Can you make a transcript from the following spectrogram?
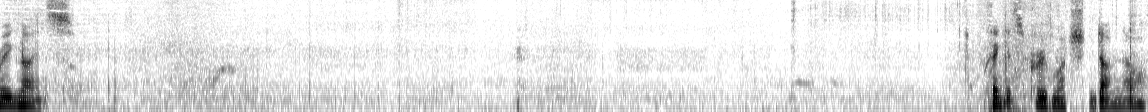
reignites. I think it's pretty much done now.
